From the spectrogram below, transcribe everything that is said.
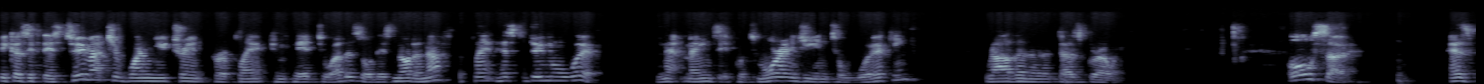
Because if there's too much of one nutrient for a plant compared to others, or there's not enough, the plant has to do more work. And that means it puts more energy into working rather than it does growing. Also, as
